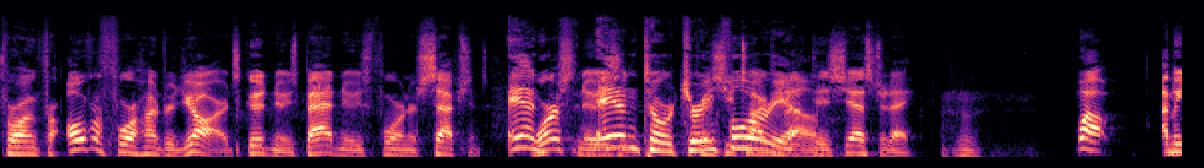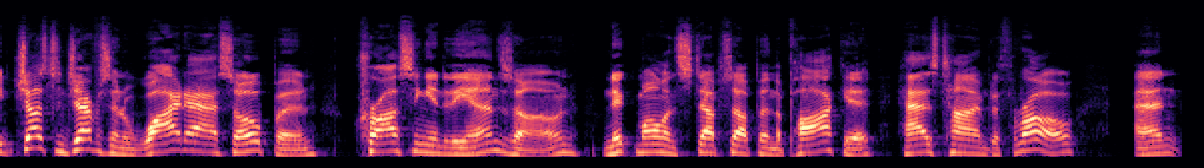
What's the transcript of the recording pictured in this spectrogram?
throwing for over 400 yards. Good news, bad news, four interceptions. And- Worse news, and torturing Chris, you talked Florio. about this yesterday. Mm-hmm. Well, I mean, Justin Jefferson, wide ass open, crossing into the end zone. Nick Mullens steps up in the pocket, has time to throw, and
